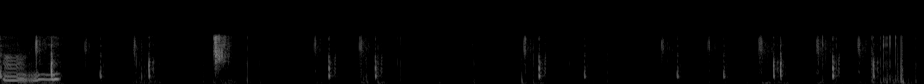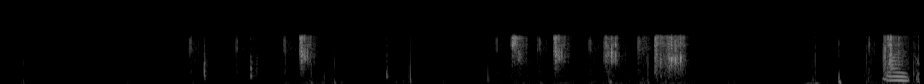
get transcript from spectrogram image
살아나지? 완성.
